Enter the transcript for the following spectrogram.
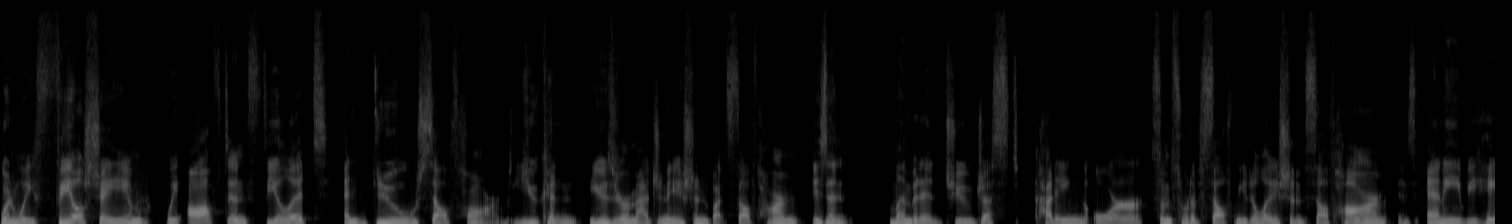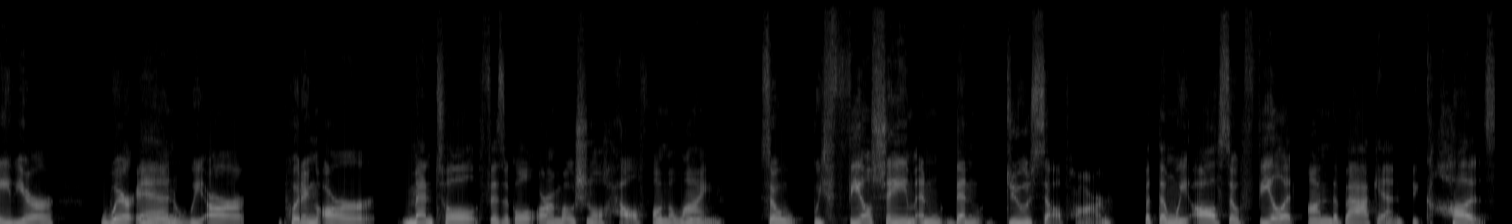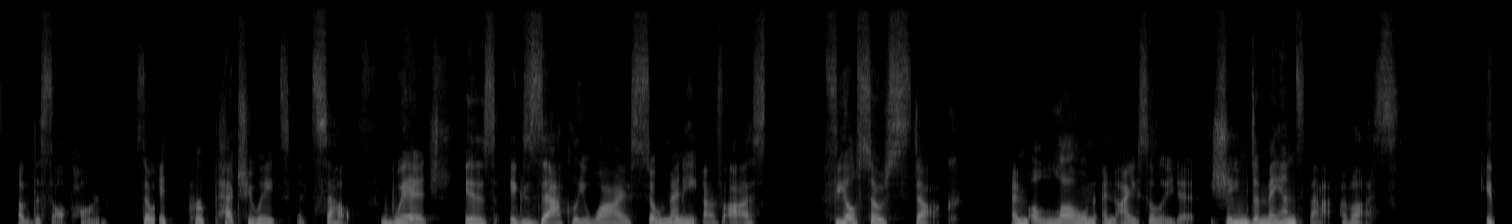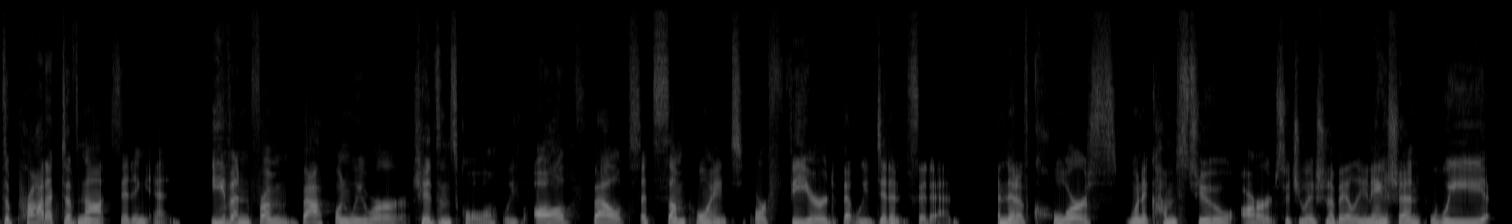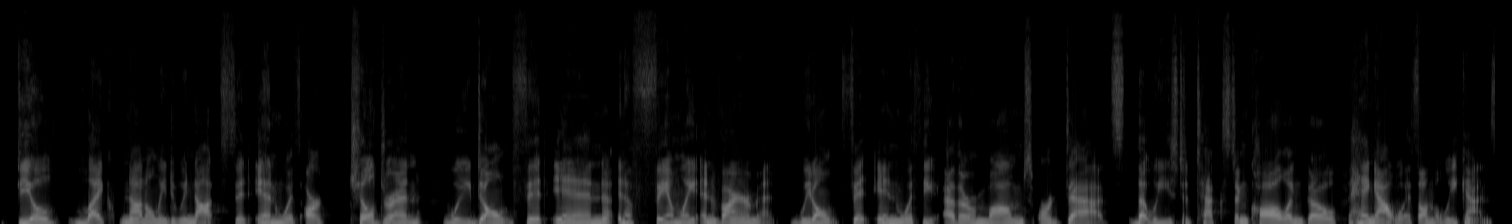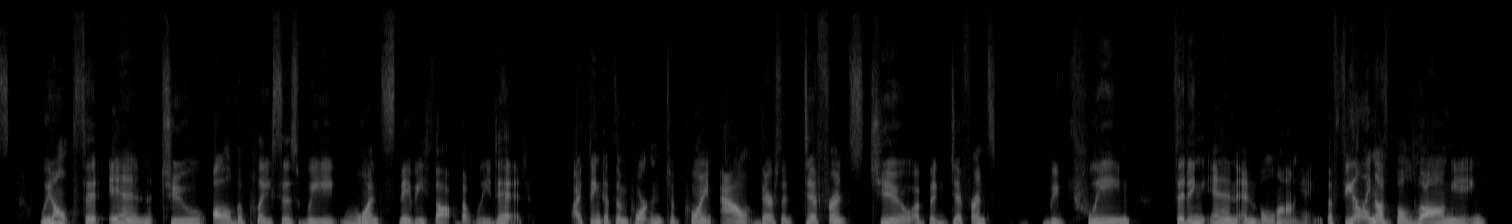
When we feel shame, we often feel it and do self harm. You can use your imagination, but self harm isn't limited to just cutting or some sort of self mutilation. Self harm is any behavior wherein we are putting our mental, physical, or emotional health on the line. So we feel shame and then do self harm but then we also feel it on the back end because of the self harm. So it perpetuates itself, which is exactly why so many of us feel so stuck and alone and isolated. Shame demands that of us. It's a product of not fitting in. Even from back when we were kids in school, we've all felt at some point or feared that we didn't fit in. And then, of course, when it comes to our situation of alienation, we feel like not only do we not fit in with our children, we don't fit in in a family environment. We don't fit in with the other moms or dads that we used to text and call and go hang out with on the weekends. We don't fit in to all the places we once maybe thought that we did. I think it's important to point out there's a difference too, a big difference between fitting in and belonging. The feeling of belonging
